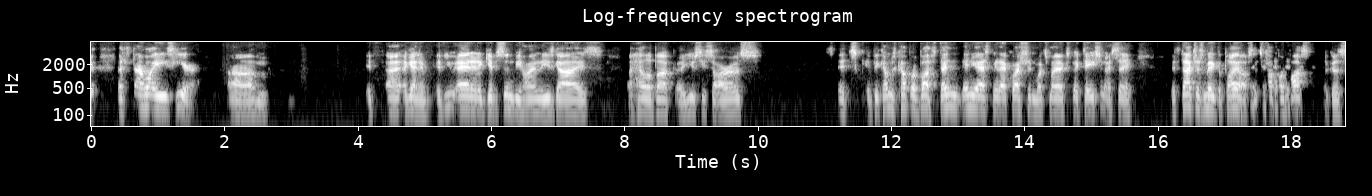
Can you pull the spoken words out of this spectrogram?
that's not why he's here. Um, if uh, again, if, if you added a Gibson behind these guys, a Hellebuyck, a Juuse Saros, it's it becomes cup or bust. Then then you ask me that question, what's my expectation? I say it's not just make the playoffs, it's cup or bust because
